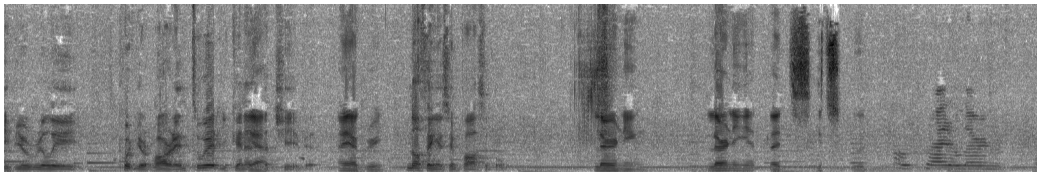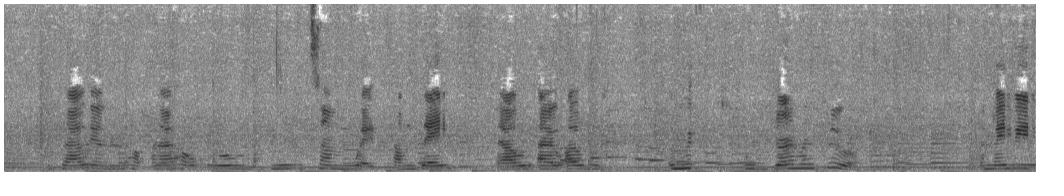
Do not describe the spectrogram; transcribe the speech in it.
if you really put your heart into it, you can Yeah. achieve it. I agree. Nothing is impossible. Learning, learning it. That's it's good. I'll try to learn Italian, and ho- and I hope we will meet some way someday. And I'll I'll, I'll just and with, with German too, and maybe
